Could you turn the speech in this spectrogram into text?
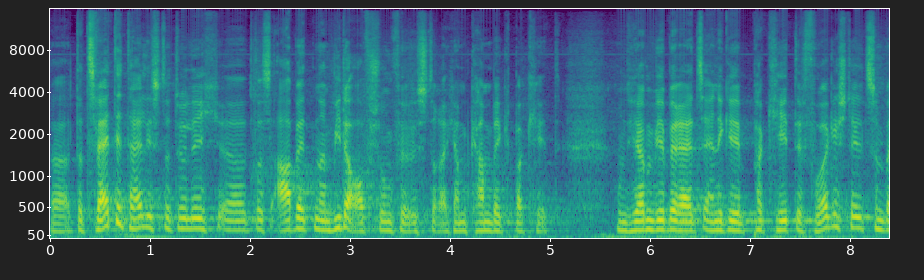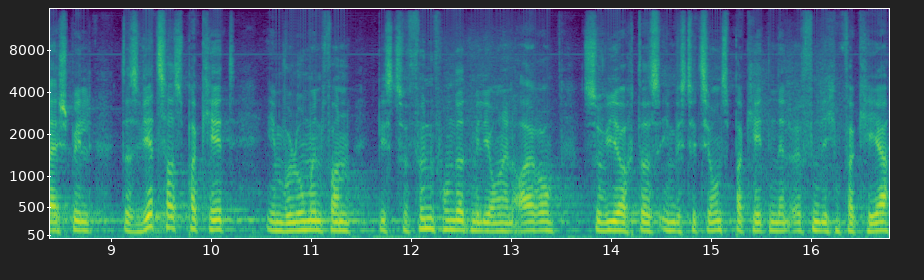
Äh, der zweite Teil ist natürlich äh, das Arbeiten am Wiederaufschwung für Österreich, am Comeback-Paket. Und hier haben wir bereits einige Pakete vorgestellt, zum Beispiel das Wirtshauspaket im Volumen von bis zu 500 Millionen Euro sowie auch das Investitionspaket in den öffentlichen Verkehr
